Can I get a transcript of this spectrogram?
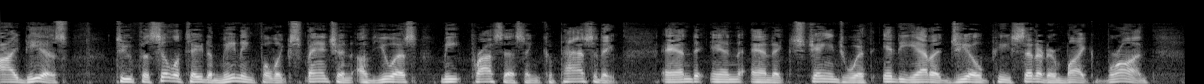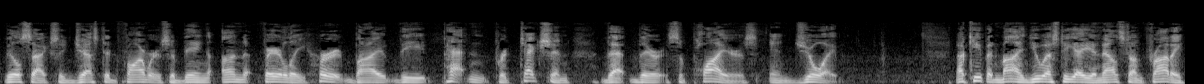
ideas to facilitate a meaningful expansion of U.S. meat processing capacity. And in an exchange with Indiana GOP Senator Mike Braun, Vilsack suggested farmers are being unfairly hurt by the patent protection that their suppliers enjoy. Now keep in mind, USDA announced on Friday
